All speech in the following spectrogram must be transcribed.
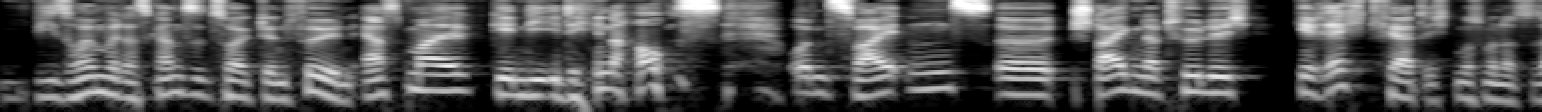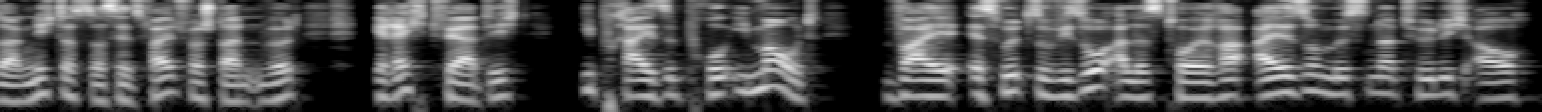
wie sollen wir das ganze Zeug denn füllen? Erstmal gehen die Ideen aus und zweitens äh, steigen natürlich gerechtfertigt, muss man dazu sagen, nicht, dass das jetzt falsch verstanden wird, gerechtfertigt die Preise pro Emote, weil es wird sowieso alles teurer, also müssen natürlich auch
